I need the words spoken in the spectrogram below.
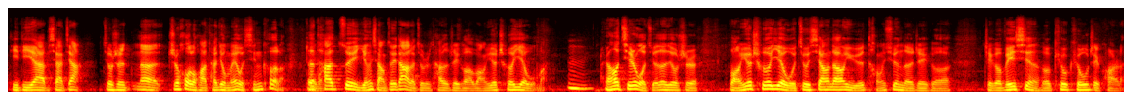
滴滴 app 下架，就是那之后的话，它就没有新客了。那对的它最影响最大的就是它的这个网约车业务嘛。嗯，然后其实我觉得就是网约车业务就相当于腾讯的这个这个微信和 QQ 这块儿的，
